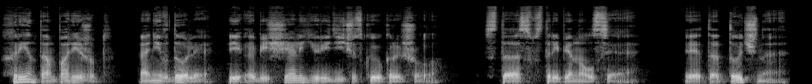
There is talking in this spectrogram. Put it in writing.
хрен там порежут. Они в доле и обещали юридическую крышу. Стас встрепенулся. «Это точно?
